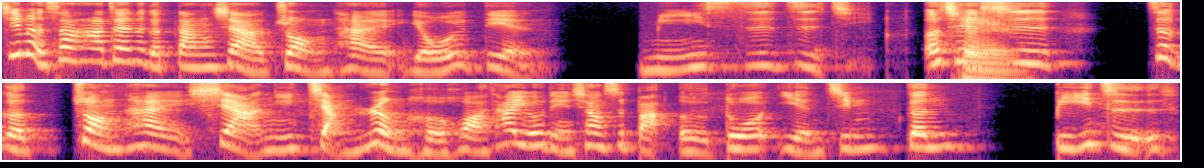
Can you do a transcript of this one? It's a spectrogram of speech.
基本上他在那个当下的状态有一点迷失自己，而且是这个状态下你讲任何话，他有点像是把耳朵、眼睛跟鼻子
